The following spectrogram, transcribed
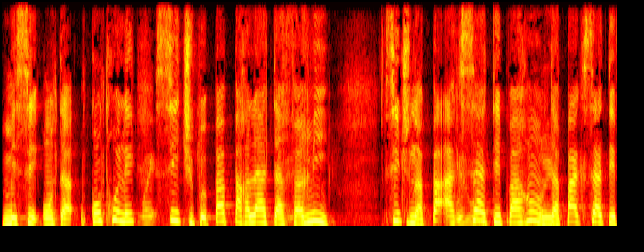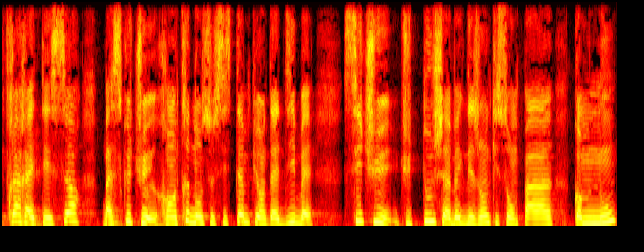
Mais c'est on t'a contrôlé. Oui. Si tu peux pas parler à ta famille, si tu n'as pas accès à tes parents, tu n'as pas accès à tes frères et à tes sœurs parce que tu es rentré dans ce système puis on t'a dit ben si tu tu touches avec des gens qui sont pas comme nous,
